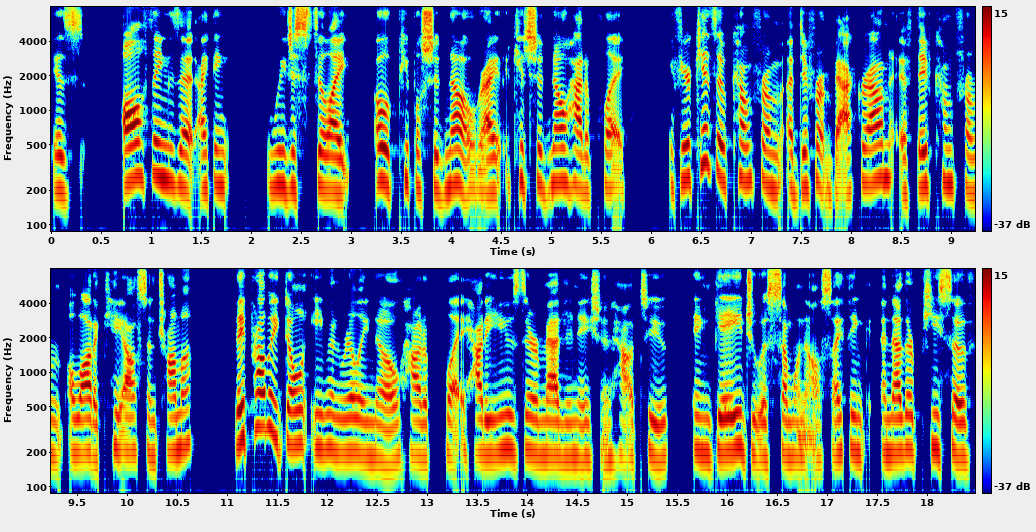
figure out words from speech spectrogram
is all things that I think we just feel like, oh, people should know, right? Kids should know how to play. If your kids have come from a different background, if they've come from a lot of chaos and trauma, they probably don't even really know how to play, how to use their imagination, how to engage with someone else. I think another piece of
